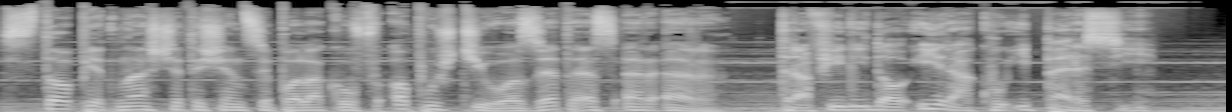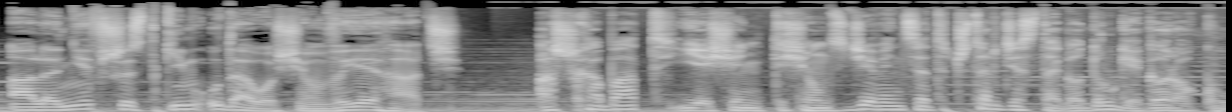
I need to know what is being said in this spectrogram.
115 tysięcy Polaków opuściło ZSRR. Trafili do Iraku i Persji. Ale nie wszystkim udało się wyjechać. Aszchabat, jesień 1942 roku.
